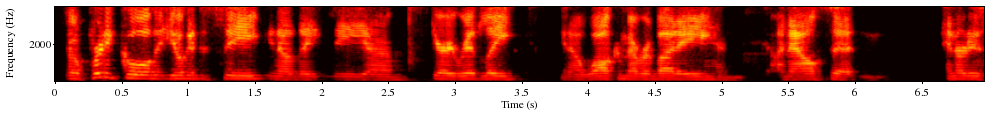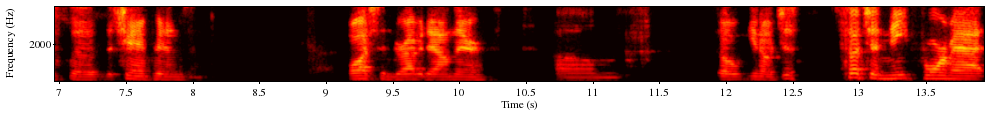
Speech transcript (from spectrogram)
So pretty cool that you'll get to see, you know, the the um, Gary Ridley, you know, welcome everybody and announce it and introduce the the champions and watch them drive it down there. Um, so you know, just such a neat format,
